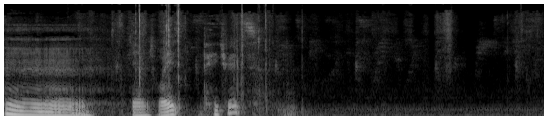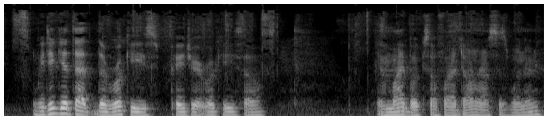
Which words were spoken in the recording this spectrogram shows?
Hmm. James White, Patriots. We did get that the rookies, Patriot rookie, so in my book so far, Don Donruss is winning.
